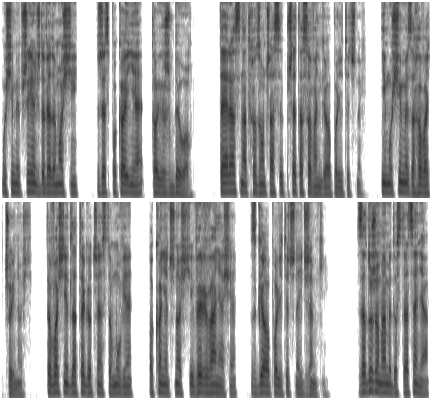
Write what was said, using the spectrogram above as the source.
musimy przyjąć do wiadomości, że spokojnie to już było. Teraz nadchodzą czasy przetasowań geopolitycznych i musimy zachować czujność. To właśnie dlatego często mówię o konieczności wyrwania się z geopolitycznej drzemki. Za dużo mamy do stracenia.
